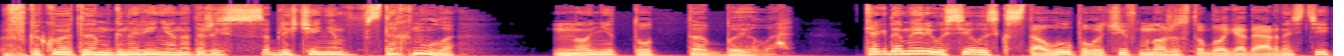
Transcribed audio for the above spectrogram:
В какое-то мгновение она даже с облегчением вздохнула, но не тут-то было. Когда Мэри уселась к столу, получив множество благодарностей,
